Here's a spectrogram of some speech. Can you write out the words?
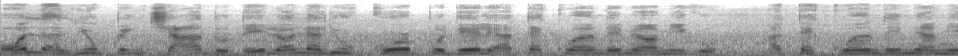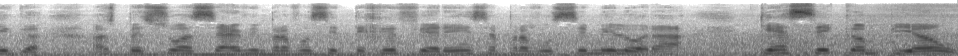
Olha ali o penteado dele, olha ali o corpo dele. Até quando, hein, meu amigo? Até quando, hein, minha amiga? As pessoas servem para você ter referência, para você melhorar quer ser campeão,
